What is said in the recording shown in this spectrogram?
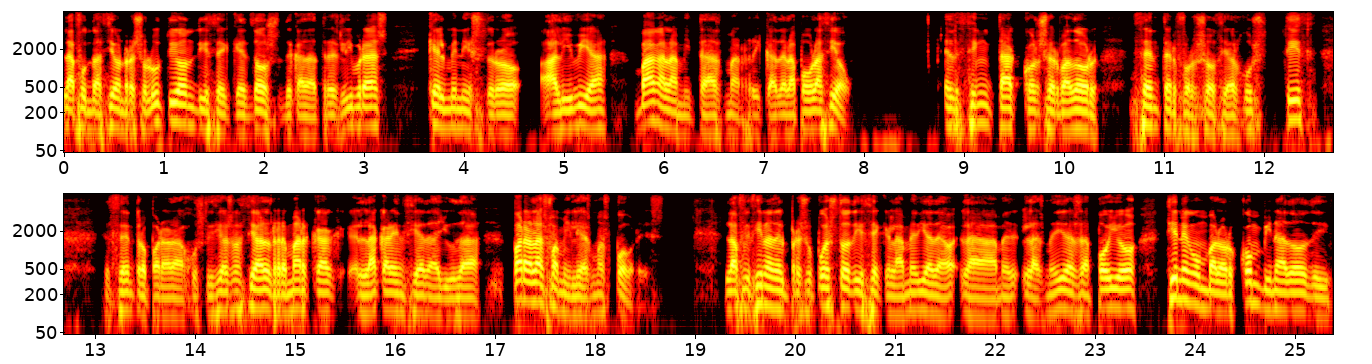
La Fundación Resolution dice que dos de cada tres libras que el ministro alivia van a la mitad más rica de la población. El think tank conservador Center for Social Justice, el Centro para la Justicia Social, remarca la carencia de ayuda para las familias más pobres. La oficina del presupuesto dice que las medidas de apoyo tienen un valor combinado de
